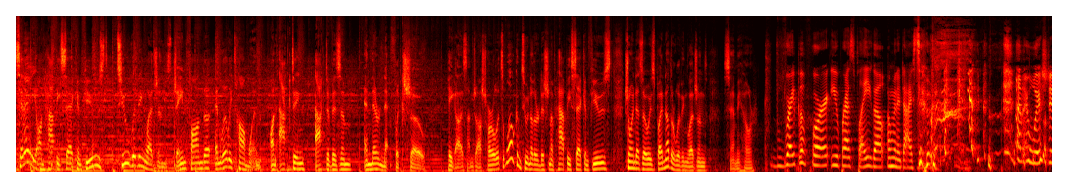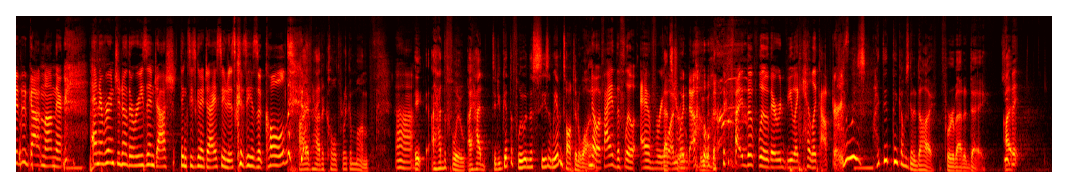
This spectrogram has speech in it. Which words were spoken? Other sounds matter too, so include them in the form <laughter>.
Today on Happy, Sad, Confused, two living legends, Jane Fonda and Lily Tomlin, on acting, activism, and their Netflix show. Hey guys, I'm Josh Horowitz. Welcome to another edition of Happy, Sad, Confused, joined as always by another living legend, Sammy Heller. right before you press play, you go, I'm going to die soon. <laughs> and I wished it had gotten on there. And everyone should know the reason Josh thinks he's going to die soon is because he has a cold. I've had a cold for like a month. Uh, it- I had the flu. I had. Did you get the flu in this season? We haven't talked in a while. no, if I had the flu, everyone would know. Would know. <laughs> if I had the flu, there would be like helicopters. I was. I did think I was going to die for about a day. Yeah, I- but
